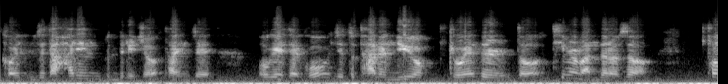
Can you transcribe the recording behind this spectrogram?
거의 이제 다 한인 분들이죠. 다 이제 오게 되고 이제 또 다른 뉴욕 교회들도 팀을 만들어서 총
